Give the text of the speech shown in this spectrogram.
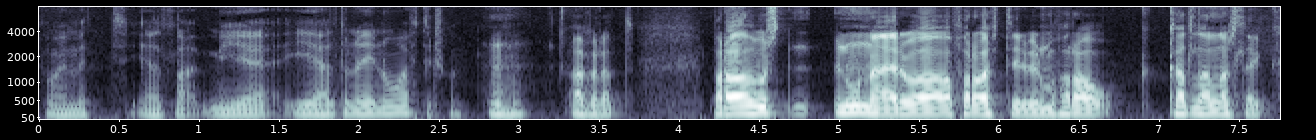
Og einmitt Ég held, að, ég, ég held hún eigi nóg eftir sko. mm Akkurat Bara þú veist, núna erum við að fara á eftir við erum að fara á kallaðan landsleik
